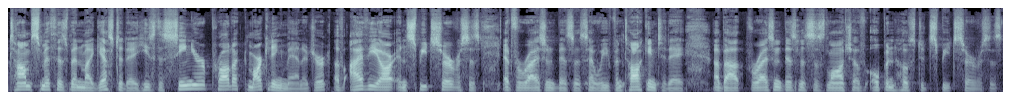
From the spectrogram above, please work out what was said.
Tom Smith has been my guest today. He's the Senior Product Marketing Manager of IVR and Speech Services at Verizon Business. And we've been talking today about Verizon Business's launch of open hosted speech services.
